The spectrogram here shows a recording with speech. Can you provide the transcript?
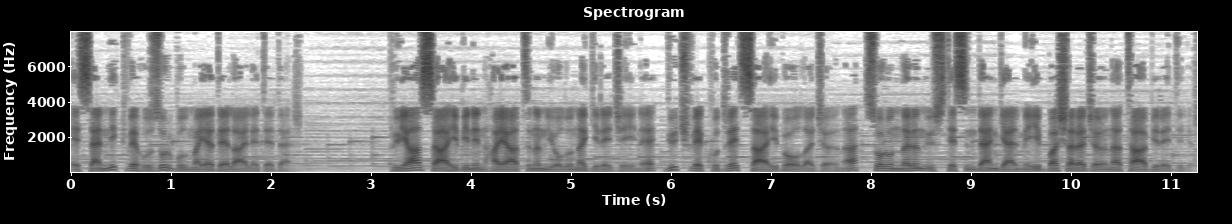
esenlik ve huzur bulmaya delalet eder. Rüya sahibinin hayatının yoluna gireceğine, güç ve kudret sahibi olacağına, sorunların üstesinden gelmeyi başaracağına tabir edilir.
